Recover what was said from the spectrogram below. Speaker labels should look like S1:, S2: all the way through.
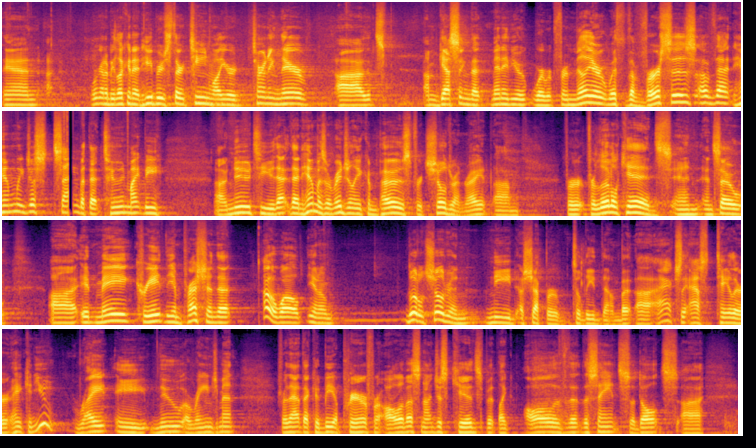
S1: and we're going to be looking at Hebrews 13 while you're turning there. Uh, I'm guessing that many of you were familiar with the verses of that hymn we just sang, but that tune might be uh, new to you. That, that hymn was originally composed for children, right? Um, for, for little kids. And, and so uh, it may create the impression that, oh, well, you know, little children need a shepherd to lead them. But uh, I actually asked Taylor, hey, can you write a new arrangement for that? That could be a prayer for all of us, not just kids, but like all of the, the saints, adults, uh,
